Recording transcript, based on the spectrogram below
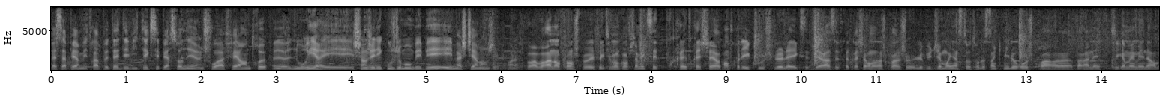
ben, ça permettra peut-être d'éviter que ces personnes aient un choix à faire entre euh, nourrir et changer les couches de mon bébé et m'acheter à manger. Voilà. Pour avoir un enfant, je peux effectivement confirmer que c'est très très cher. Entre les couches, le lait, etc., c'est très très cher. On en a, je crois, je, le budget moyen, c'est autour de 5000 euros, je crois, euh, par année. C'est quand même énorme.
